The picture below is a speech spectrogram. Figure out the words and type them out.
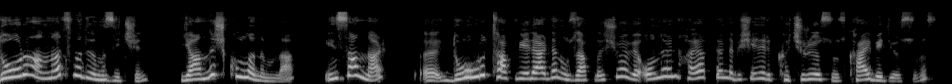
Doğru anlatmadığımız için yanlış kullanımla insanlar e, doğru takviyelerden uzaklaşıyor ve onların hayatlarında bir şeyleri kaçırıyorsunuz, kaybediyorsunuz.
